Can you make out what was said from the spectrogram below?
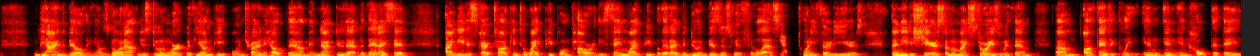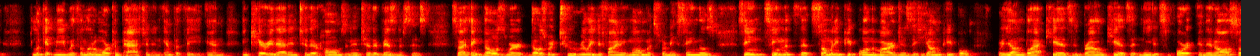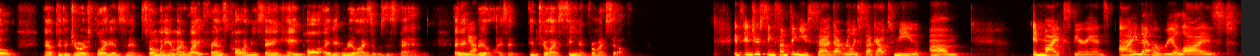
behind the building. I was going out and just doing work with young people and trying to help them and not do that. But then I said, I need to start talking to white people in power, these same white people that I've been doing business with for the last yeah. 20, 30 years. I need to share some of my stories with them um, authentically and, and, and hope that they look at me with a little more compassion and empathy and, and carry that into their homes and into their businesses. So I think those were those were two really defining moments for me, seeing those seeing seeing that, that so many people on the margins, these young people were young black kids and brown kids that needed support. And then also after the George Floyd incident, so many of my white friends calling me saying, Hey, Paul, I didn't realize it was this bad. I didn't yeah. realize it until I seen it for myself. It's interesting. Something you said that really stuck out to me. Um, in my experience, I never realized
